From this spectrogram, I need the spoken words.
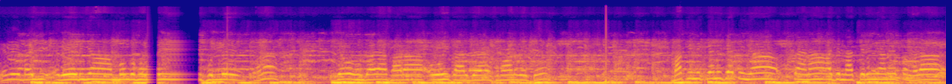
ਇਹਦੇ ਬਾਈ ਜੀ, ਰੇੜੀਆਂ, ਮੂੰਗਫਲੀ, ਫੁੱਲੇ ਜੋ ਹੁੰਦਾ ਆ, ਸਾਰਾ ਉਹੀ ਕਰਦਾ ਸਮਾਨ ਵਿੱਚ। ਬਾਕੀ ਨਿੱਕੇ ਨਿੱਕੇ ਧੀਆਂ, ਭੈਣਾਂ ਅੱਜ ਨੱਚ ਰਹੀਆਂ ਨੇ, ਭੰਗੜਾ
